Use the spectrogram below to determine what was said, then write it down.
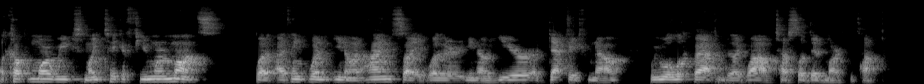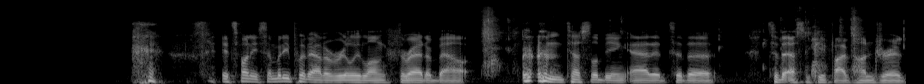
a couple more weeks, might take a few more months, but I think when, you know, in hindsight, whether, you know, a year, a decade from now, we will look back and be like, wow, Tesla did mark the top. It's funny. Somebody put out a really long thread about Tesla being added to the to the S and P 500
